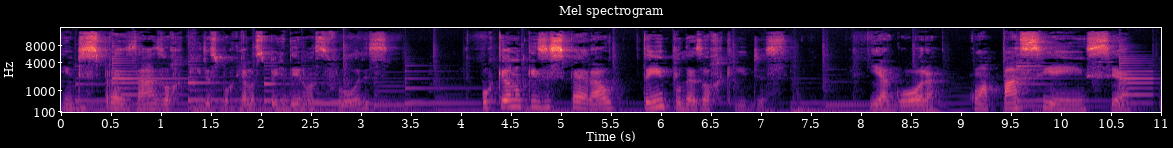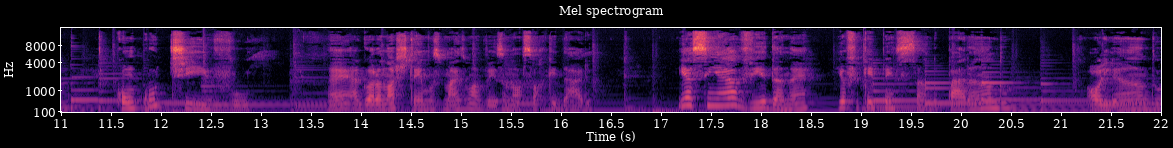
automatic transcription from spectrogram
em desprezar as orquídeas porque elas perderam as flores, porque eu não quis esperar o tempo das orquídeas. E agora, com a paciência, com o cultivo, né? agora nós temos mais uma vez o nosso orquidário. E assim é a vida, né? E eu fiquei pensando, parando, olhando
